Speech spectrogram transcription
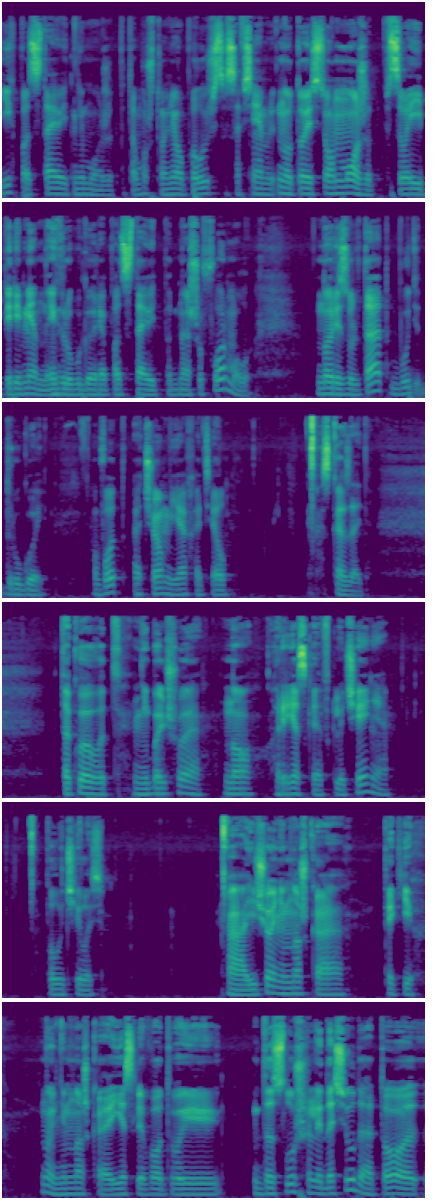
их подставить не может, потому что у него получится совсем... Ну, то есть он может свои переменные, грубо говоря, подставить под нашу формулу, но результат будет другой. Вот о чем я хотел сказать. Такое вот небольшое, но резкое включение получилось. А еще немножко таких, ну, немножко, если вот вы дослушали до сюда, то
